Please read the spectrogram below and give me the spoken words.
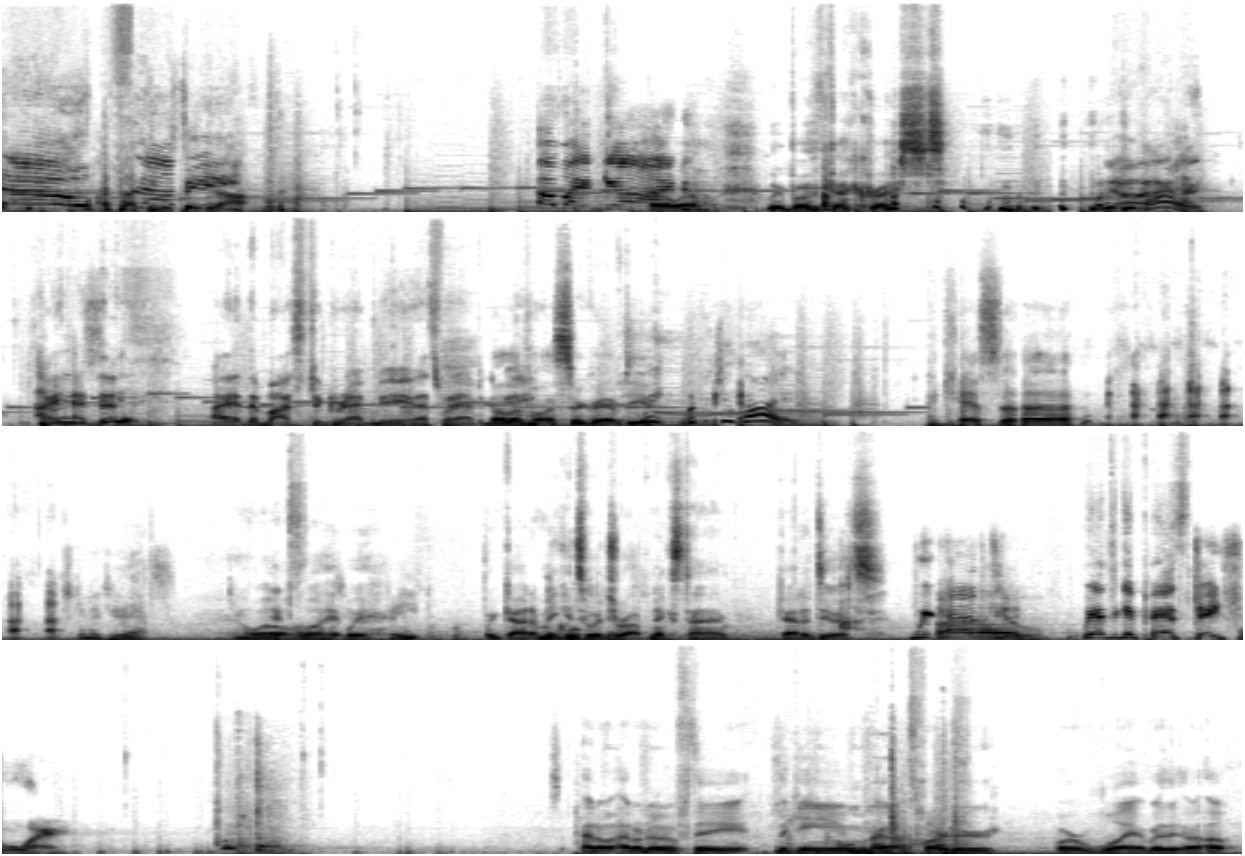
I thought he was taking off. Oh my god! Oh god! wow, we both got crushed. What did No, you buy? I, I, I didn't had the it. I had the monster grab me. That's what happened to me. Oh, the monster grabbed you. Wait, what did you buy? I guess, uh... I'm just gonna do this. Do Well, well, hey, we- bait. We gotta make it to a drop next time. Gotta do it. We have Bye. to. We have to get past day four. I don't. I don't know if they the game got harder or what. But it- uh, oh,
